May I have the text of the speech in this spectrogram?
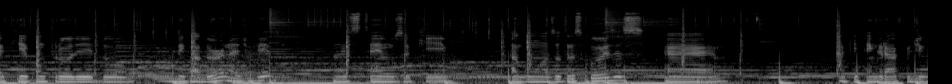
aqui é o controle do limpador né, de vidro. Nós temos aqui algumas outras coisas. É, aqui tem gráfico de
